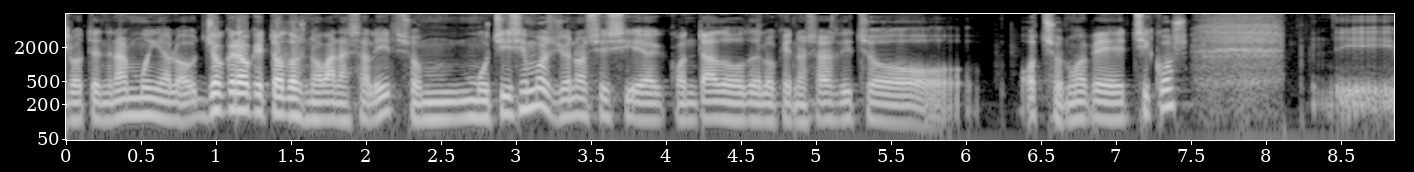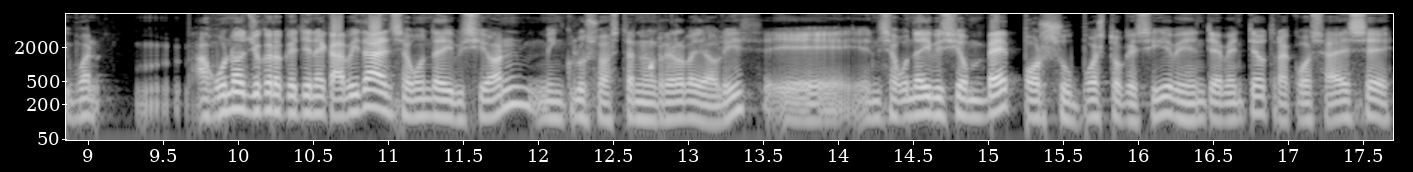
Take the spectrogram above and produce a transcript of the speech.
lo tendrán muy a lo... Yo creo que todos no van a salir, son muchísimos, yo no sé si he contado de lo que nos has dicho ocho o nueve chicos, y bueno, algunos yo creo que tiene cabida en segunda división, incluso hasta en el Real Valladolid. Eh, en segunda división B, por supuesto que sí, evidentemente. Otra cosa es eh,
